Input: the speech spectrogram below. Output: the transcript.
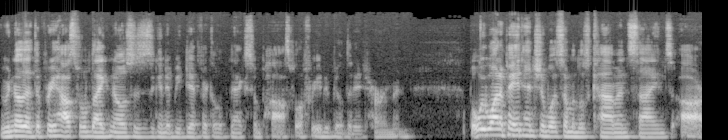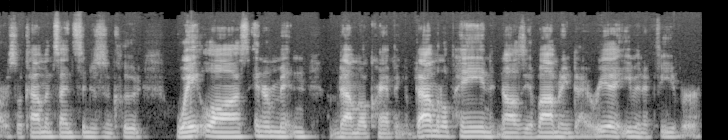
we know that the pre-hospital diagnosis is going to be difficult, next to impossible for you to be able to determine. But we want to pay attention to what some of those common signs are. So common signs symptoms include weight loss, intermittent abdominal cramping, abdominal pain, nausea, vomiting, diarrhea, even a fever.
